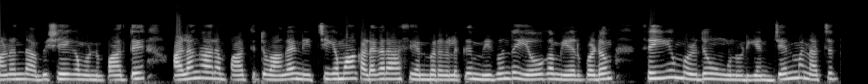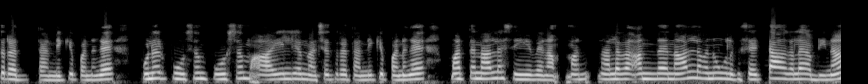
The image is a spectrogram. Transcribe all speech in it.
ஆனந்த அபிஷேகம் ஒண்ணு பார்த்து அலங்காரம் பார்த்துட்டு வாங்க. நிச்சயமா கடகராசி என்பவர்களுக்கு மிகுந்த யோகம் ஏற்படும். செய்யும் பொழுது உங்களுடைய ஜென்ம நட்சத்திர தன்னைக்கு பண்ணுங்க. புனர்பூசம் பூசம் ஆயில்யம் நட்சத்திர தன்னைக்கு பண்ணுங்க. மற்ற நாள்ல செய்ய வேணாம். நல்ல அந்த நாள்ல வந்து உங்களுக்கு செட் ஆகல அப்படின்னா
